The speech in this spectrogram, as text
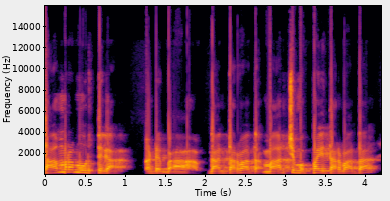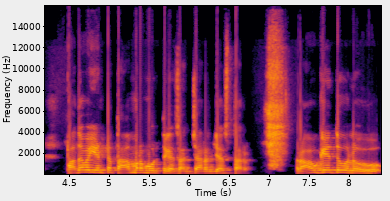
తామ్రమూర్తిగా అంటే దాని తర్వాత మార్చి ముప్పై తర్వాత పదవ ఇంట తామ్రమూర్తిగా సంచారం చేస్తారు. రావుకేతువులు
